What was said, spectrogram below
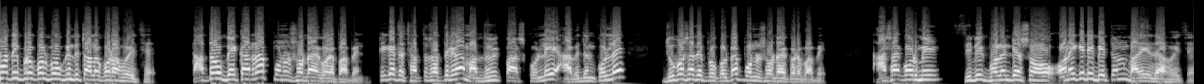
সাথী প্রকল্পও কিন্তু চালু করা হয়েছে। তাতেও বেকাররা পনেরোশো টাকা করে পাবেন। ঠিক আছে? ছাত্রছাত্রীরা মাধ্যমিক পাশ করলে, আবেদন করলে যুব সাথী প্রকল্পে পনেরোশো টাকা করে পাবে। আশাকর্মী সিভিক ভলেন্টিয়ার সহ অনেকেরই বেতন বাড়িয়ে দেওয়া হয়েছে।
